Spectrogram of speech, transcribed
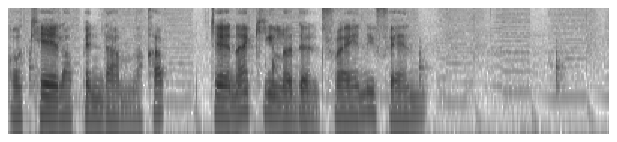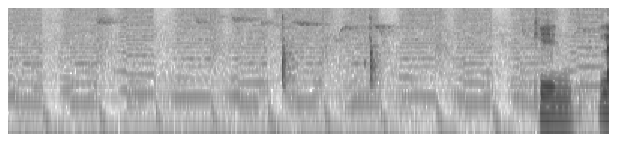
โอเคเราเป็นดำแล้วครับ เจอหน้าคิงเราเดินเฟรนนี่เฟน กินแล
